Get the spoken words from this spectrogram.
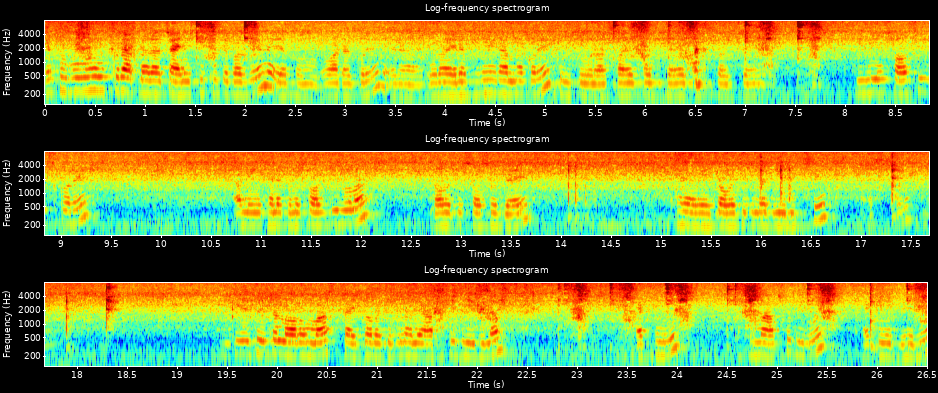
এরকম করে আপনারা চাইনিজে খেতে পারবেন, এরকম অর্ডার করে। এরা, ওরা এরকমই রান্না করে, কিন্তু ওরা সয়া সস দেয় চিজ সস দেয়। বিভিন্ন সস ইউজ করে। আমি এখানে কোনো সস দিব না, টমেটো সসও দেয়। এখানে আমি টমেটোগুলো দিয়ে দিচ্ছি। আস্তে যেহেতু এটা নরম মাছ, তাই টমেটোগুলো আমি আস্তে দিয়ে দিলাম। এখনই মাছও দিব, এক মিনিট ভেজে।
